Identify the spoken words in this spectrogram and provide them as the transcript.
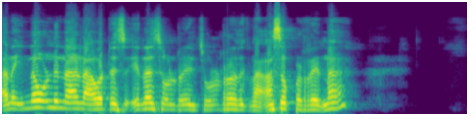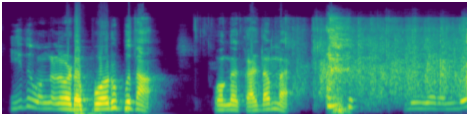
ஆனால் இன்னொன்று நான் அவர்கிட்ட என்ன சொல்கிறேன்னு சொல்கிறதுக்கு நான் ஆசைப்படுறேன்னா இது உங்களோட பொறுப்பு தான். உங்கள் கடமை. நீங்கள் வந்து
